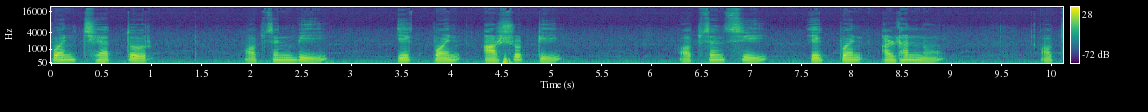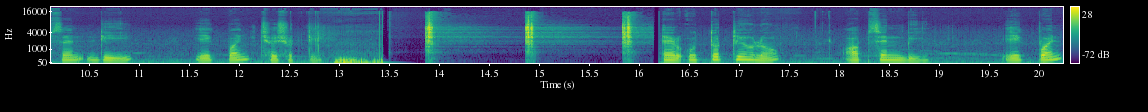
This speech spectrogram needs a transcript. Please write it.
পয়েন্ট ছিয়াত্তর। অপশান বি, এক পয়েন্ট আটষট্টি। অপশান সি, এক পয়েন্ট আটান্ন। অপশান ডি, এক পয়েন্ট ছেষট্টি। এর উত্তরটি হলো অপশান বি। এক পয়েন্ট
